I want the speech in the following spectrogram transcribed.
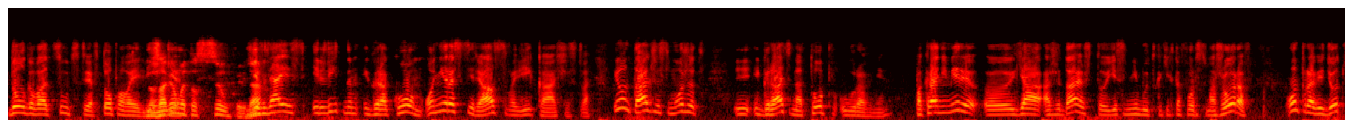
долгого отсутствия в топовой лиге, Назовем это ссылкой, да? являясь элитным игроком, он не растерял свои качества. И он также сможет и играть на топ уровне. По крайней мере, э, я ожидаю, что если не будет каких-то форс-мажоров, он проведет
